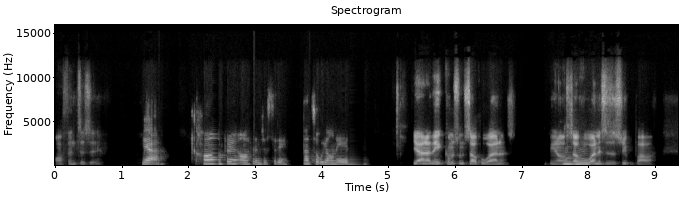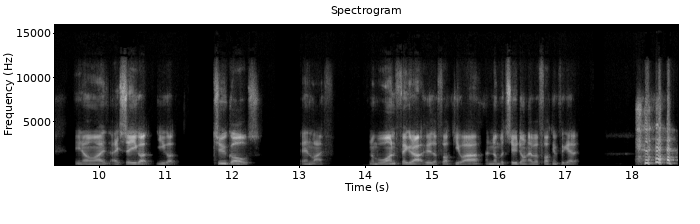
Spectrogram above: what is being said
Authenticity. Yeah. Confident authenticity. That's what we all need. Yeah, and I think it comes from self awareness. You know, Mhm. self awareness is a superpower. You know, I, I say you got you got two goals in life. Number one, figure out who the fuck you are, and number two, don't ever fucking forget it.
